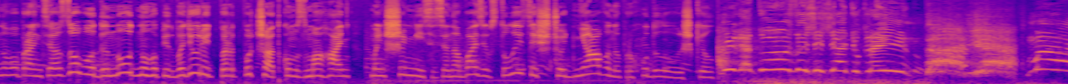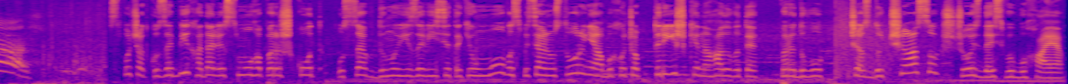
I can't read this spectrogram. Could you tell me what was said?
Це новобранці Азову один одного підбадьорюють перед початком змагань. Менше місяця на базі в столиці щодня вони проходили вишкіл. Вы готовы защищать Украину? Да, нет! Марш! Спочатку забіг, а далі смуга перешкод. Усе в димовій завісі. Такі умови спеціально створені, аби хоча б трішки нагадувати передову. Час до часу щось десь вибухає.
